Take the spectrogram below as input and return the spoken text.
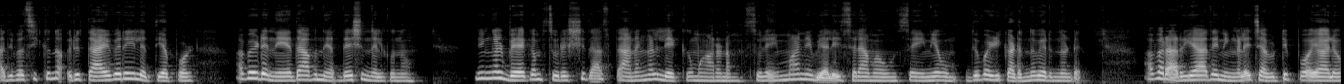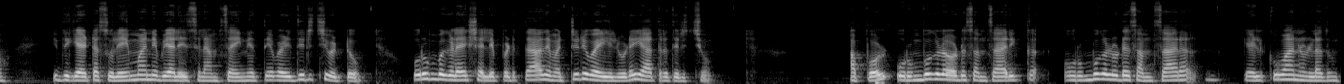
അധിവസിക്കുന്ന ഒരു താഴ്വരയിലെത്തിയപ്പോൾ അവയുടെ നേതാവ് നിർദ്ദേശം നൽകുന്നു നിങ്ങൾ വേഗം സുരക്ഷിത സ്ഥാനങ്ങളിലേക്ക് മാറണം സുലൈമാൻ നബി അലൈഹി സ്വലാമവും സൈന്യവും ഇതുവഴി കടന്നു വരുന്നുണ്ട്. അവർ അറിയാതെ നിങ്ങളെ ചവിട്ടിപ്പോയാലോ ഇത് കേട്ട സുലൈമാൻ നബി അലൈഹി സ്വലാം സൈന്യത്തെ വഴിതിരിച്ചു വിട്ടു ഉറുമ്പുകളെ ശല്യപ്പെടുത്താതെ മറ്റൊരു വഴിയിലൂടെ യാത്ര തിരിച്ചു. അപ്പോൾ ഉറുമ്പുകളോട് സംസാരിക്ക ഉറുമ്പുകളുടെ സംസാരം കേൾക്കുവാനുള്ളതും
